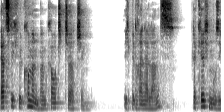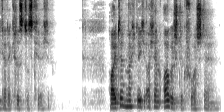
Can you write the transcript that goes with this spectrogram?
Herzlich willkommen beim Couch Churching. Ich bin Rainer Lanz, der Kirchenmusiker der Christuskirche. Heute möchte ich euch ein Orgelstück vorstellen.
